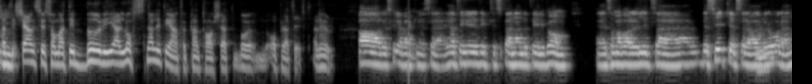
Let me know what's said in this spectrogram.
Så mm. det känns ju som att det börjar lossna lite grann för plantaget operativt, eller hur? Ja, det skulle jag verkligen säga. Jag tycker det är en riktigt spännande tillgång eh, som har varit lite så här besvikelse mm. över åren.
